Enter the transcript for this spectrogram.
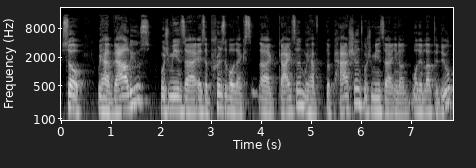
So we have values, which means that it's a principle that uh, guides them. We have the passions, which means that you know what they love to do.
